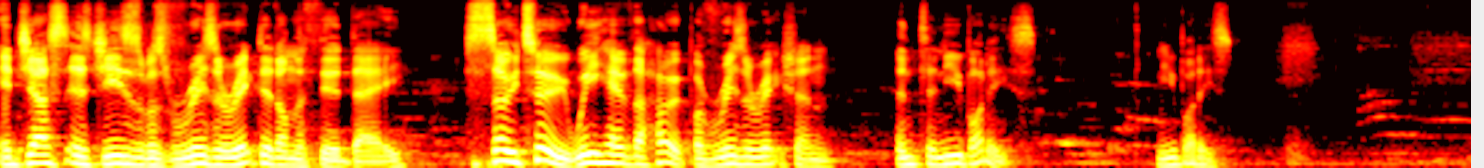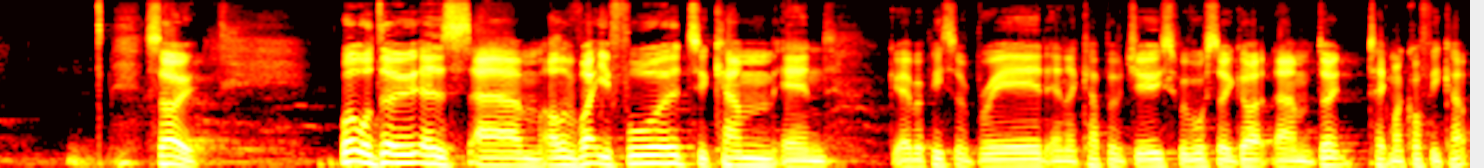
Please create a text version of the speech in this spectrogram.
And just as Jesus was resurrected on the third day, so too we have the hope of resurrection into new bodies. New bodies. So, what we'll do is um, I'll invite you forward to come and grab a piece of bread and a cup of juice. We've also got, um, don't take my coffee cup.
